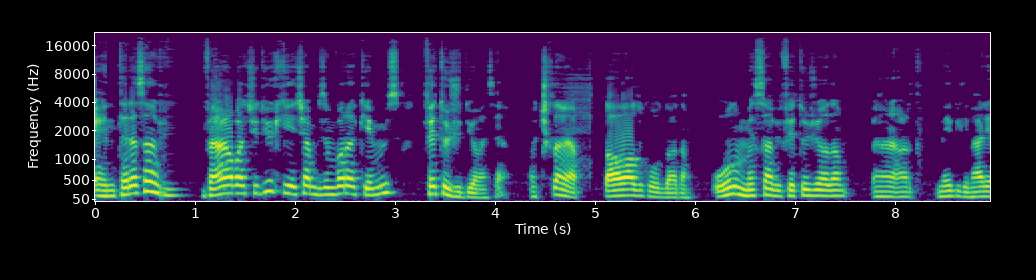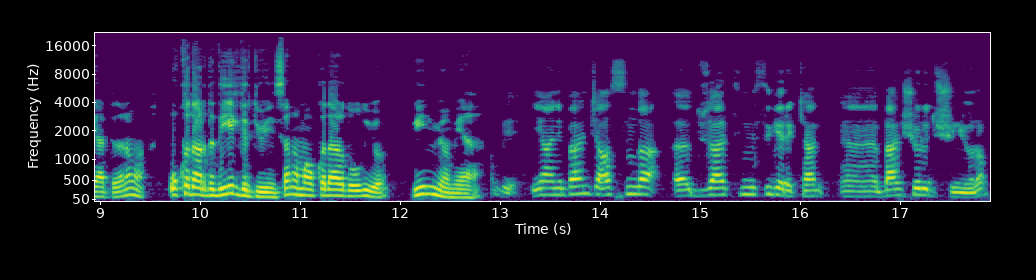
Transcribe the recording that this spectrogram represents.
Enteresan. Fenerbahçe diyor ki geçen bizim var hakemimiz FETÖ'cü diyor mesela. Açıklama yaptı. Davalık oldu adam. Oğlum mesela bir FETÖ'cü adam artık ne bileyim her yerdeler ama o kadar da değildir diyor insan ama o kadar da oluyor. Bilmiyorum ya. Abi yani bence aslında e, düzeltilmesi gereken e, ben şöyle düşünüyorum.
